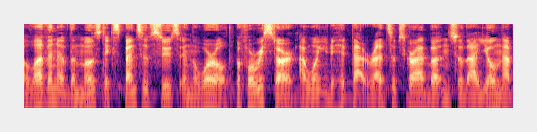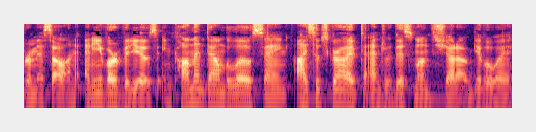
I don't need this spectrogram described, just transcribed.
11 of the most expensive suits in the world. Before we start, I want you to hit that red subscribe button so that you'll never miss out on any of our videos and comment down below saying, I subscribe to enter this month's shoutout giveaway.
